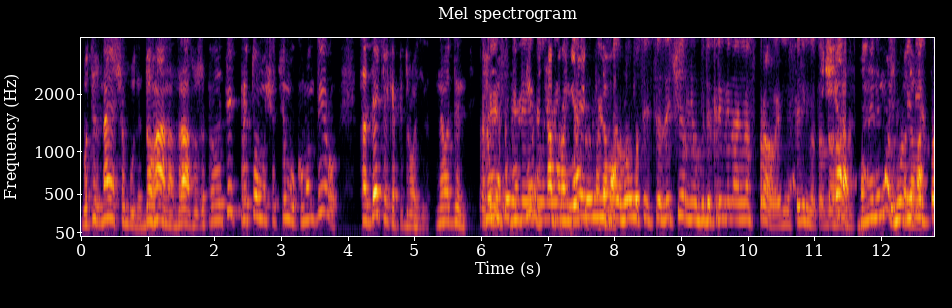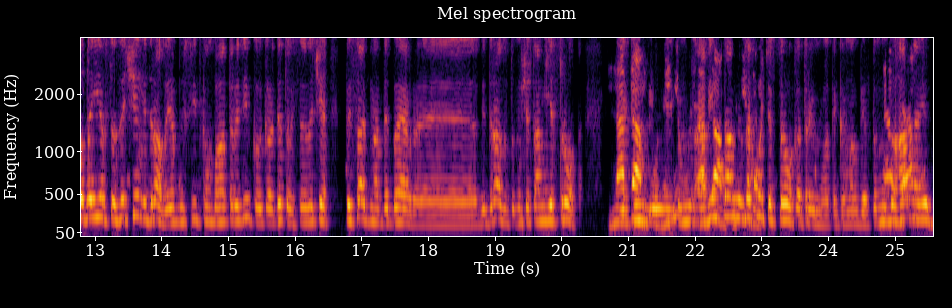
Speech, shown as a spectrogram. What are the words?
бо ти знаєш, що буде. Догана зразу ж прилетить, при тому, що цьому командиру це декілька підрозділів, не один. Так, Цьому якщо командиру якщо забороняють він подавати. оголосить СЗЧ, в нього буде кримінальна справа, йому все рівно то Ще догана. раз, вони не можуть Тому він подавати. їх подає в СЗЧ відразу. Я був свідком багато разів, коли кажуть, де то в СЗЧ писати на ДБР е, відразу, тому що там є срок. Надам тобі, тому, а він надам сам не захоче срок отримувати командир. Тому надам догана від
